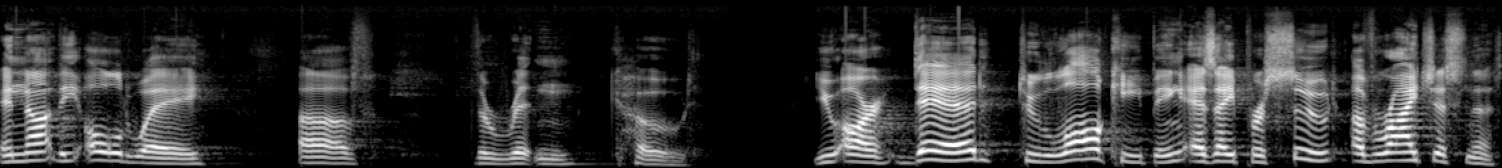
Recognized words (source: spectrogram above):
and not the old way of the written code. You are dead to law keeping as a pursuit of righteousness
